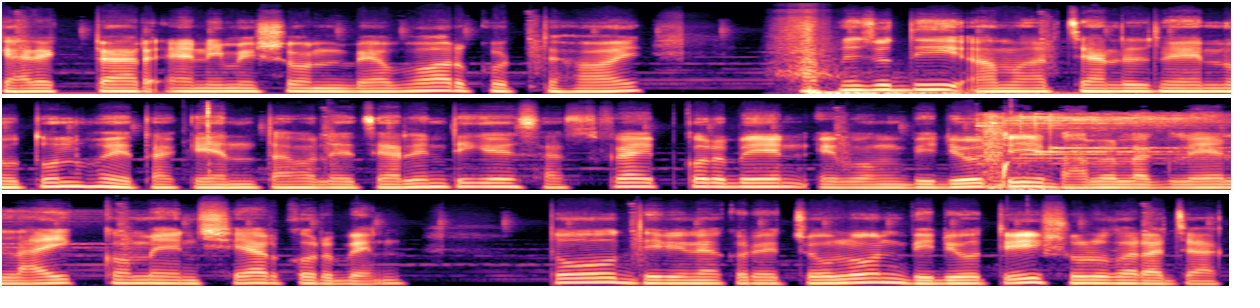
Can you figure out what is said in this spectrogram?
ক্যারেক্টার অ্যানিমেশন ব্যবহার করতে হয়, আপনি যদি আমার চ্যানেলে নতুন হয়ে থাকেন তাহলে চ্যানেলটিকে সাবস্ক্রাইব করবেন এবং ভিডিওটি ভালো লাগলে লাইক, কমেন্ট, শেয়ার করবেন। তো দেরি না করে চলুন ভিডিওটি শুরু করা যাক।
